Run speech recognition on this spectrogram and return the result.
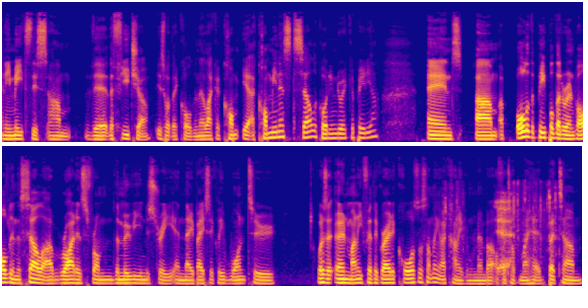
and he meets this um, the the future is what they're called, and they're like a com- yeah, a communist cell according to Wikipedia, and um, all of the people that are involved in the cell are writers from the movie industry, and they basically want to what is it earn money for the greater cause or something? I can't even remember off the top of my head. But um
